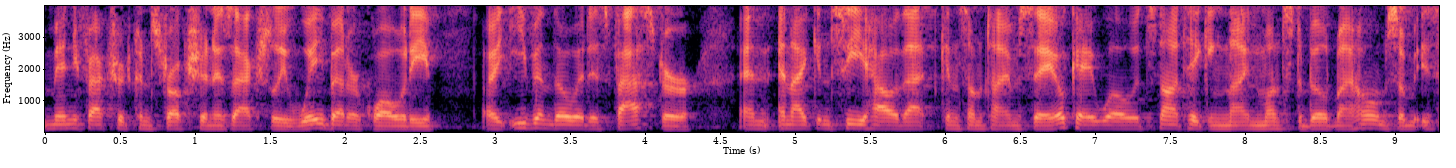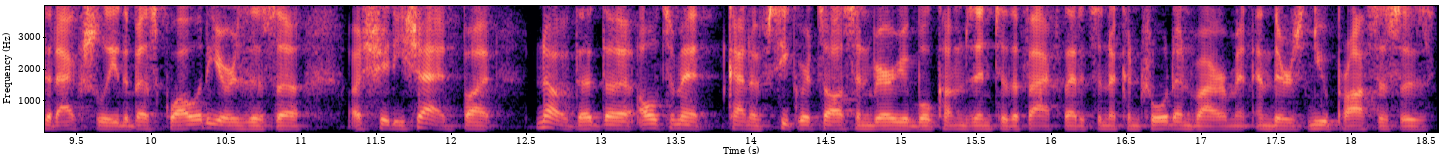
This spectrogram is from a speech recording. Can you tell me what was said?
manufactured construction is actually way better quality, uh, even though it is faster. And and I can see how that can sometimes say, okay, well, it's not taking nine months to build my home, so is it actually the best quality, or is this a, a shitty shed? But no, the the ultimate kind of secret sauce and variable comes into the fact that it's in a controlled environment and there's new processes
